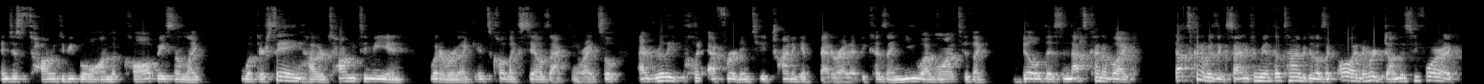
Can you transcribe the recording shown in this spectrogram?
and just talking to people on the call based on like what they're saying, how they're talking to me, and whatever. Like it's called like sales acting, right? So I really put effort into trying to get better at it because I knew I wanted to like build this, and that's kind of like that's kind of was exciting for me at the time because I was like, oh, I've never done this before. Like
